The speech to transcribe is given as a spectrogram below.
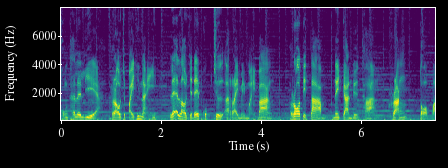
ของทาเลเลีย เราจะไปที่ไหน และเราจะได้พบเจออะไรใหม่ ๆ บ้าง รอติดตามในการเดินทางครั้งต่อไป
